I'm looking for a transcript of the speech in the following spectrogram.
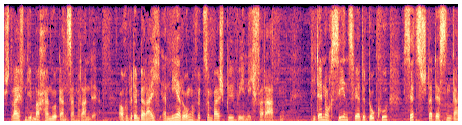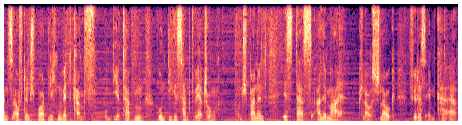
streifen die Macher nur ganz am Rande. Auch über den Bereich Ernährung wird zum Beispiel wenig verraten. Die dennoch sehenswerte Doku setzt stattdessen ganz auf den sportlichen Wettkampf, um die Etappen und die Gesamtwertung. Und spannend ist das allemal. Klaus Schlaug für das MKR.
